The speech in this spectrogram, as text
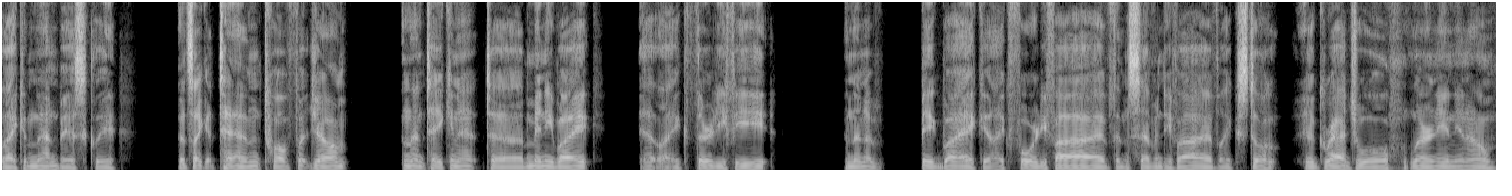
like and then basically it's like a 10 12 foot jump and then taking it to mini bike at like 30 feet and then a big bike at like 45 then 75 like still a gradual learning you know?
